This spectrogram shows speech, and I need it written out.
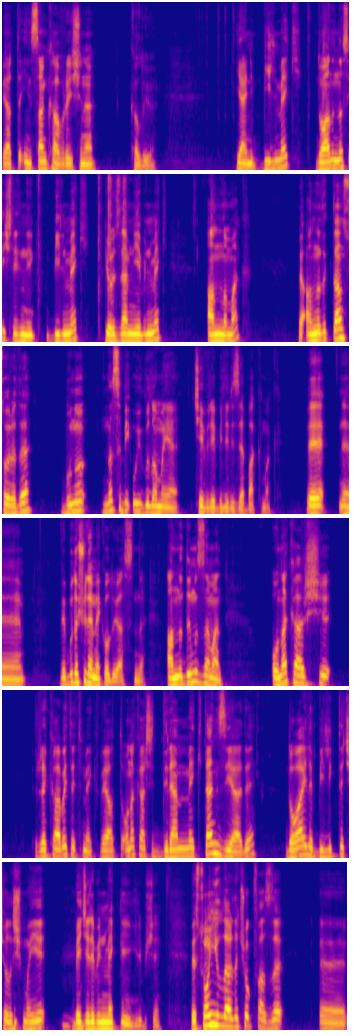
veyahut da insan kavrayışına kalıyor. Yani bilmek, doğanın nasıl işlediğini bilmek, gözlemleyebilmek, anlamak ve anladıktan sonra da bunu nasıl bir uygulamaya çevirebiliriz'e bakmak. Ve e, ve bu da şu demek oluyor aslında. Anladığımız zaman ona karşı rekabet etmek veyahut da ona karşı direnmekten ziyade doğayla birlikte çalışmayı becerebilmekle ilgili bir şey. Ve son yıllarda çok fazla e,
